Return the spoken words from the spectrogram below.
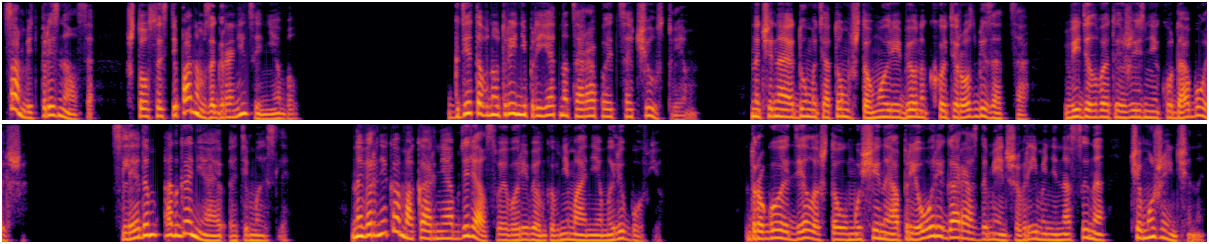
Сам ведь признался, что со Степаном за границей не был. Где-то внутри неприятно царапает сочувствием. Начинаю думать о том, что мой ребенок хоть и рос без отца, видел в этой жизни куда больше. Следом отгоняю эти мысли. Наверняка Макар не обделял своего ребенка вниманием и любовью. Другое дело, что у мужчины априори гораздо меньше времени на сына, чем у женщины,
